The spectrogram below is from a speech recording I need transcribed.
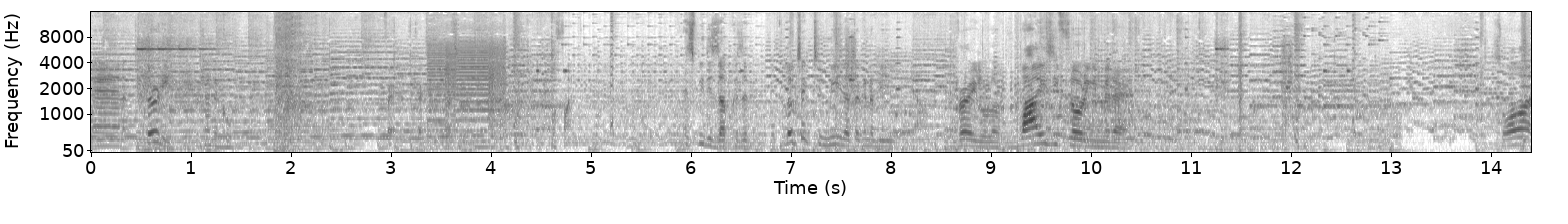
And 30 for Tentacool. Fair, fair. That's. We're fine. Let's speed this up because it looks like to me that they're going to be yeah, very low. Why is he floating in midair? Swallow.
